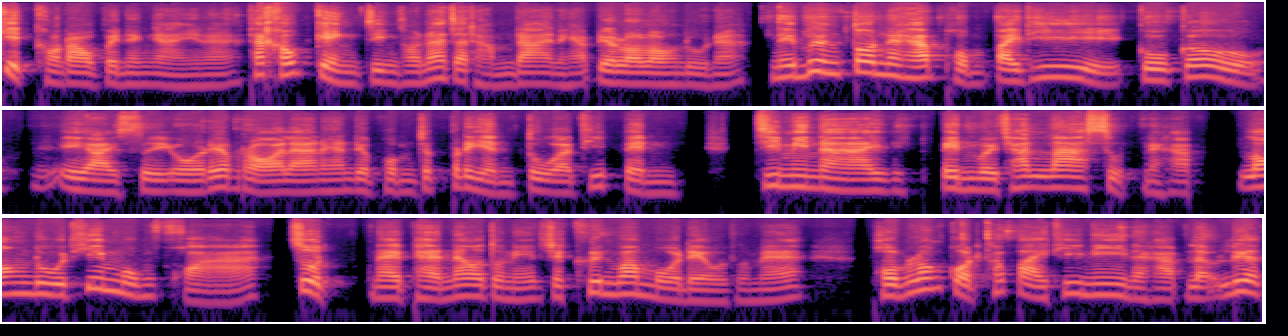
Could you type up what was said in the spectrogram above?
กิจของเราเป็นยังไงนะ ถ้าเขาเก่งจริงเขาน่าจะทำได้นะครับ เดี๋ยวเราลองดูนะ ในเบื้องต้นนะครับ ผมไปที่ Google AI Studio เรียบร้อยแล้วนะครับเดี๋ยวผมจะเปลี่ยนตัวที่เป็น Gemini เป็นเวอร์ชันล่าสุดนะครับ ลองดูที่มุมขวาสุดใน Panel ตรงนี้จะขึ้นว่าโมเดลถูกไหมผมลองกดเข้าไปที่นี่นะครับ แล้วเลือก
